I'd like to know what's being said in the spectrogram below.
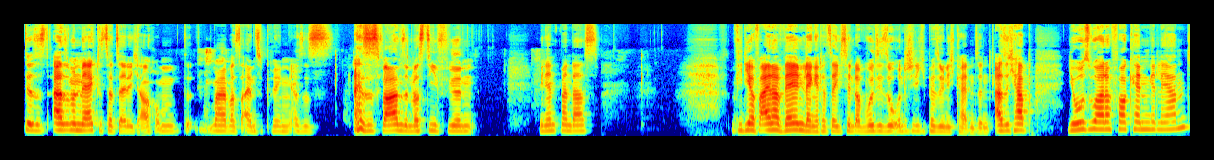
Das ist, also man merkt es tatsächlich auch, um mal was einzubringen. Es ist, es ist Wahnsinn, was die für ein, wie nennt man das? Wie die auf einer Wellenlänge tatsächlich sind, obwohl sie so unterschiedliche Persönlichkeiten sind. Also ich habe Josua davor kennengelernt,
